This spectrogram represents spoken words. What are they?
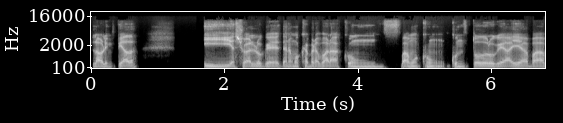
la Olimpiada y eso es lo que tenemos que preparar con, vamos, con, con todo lo que haya para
